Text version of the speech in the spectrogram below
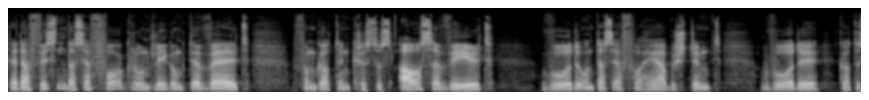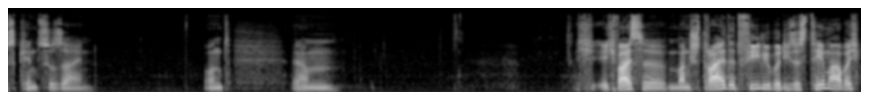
Der darf wissen, dass er vor Grundlegung der Welt von Gott in Christus auserwählt wurde und dass er vorherbestimmt wurde, Gottes Kind zu sein. Und ähm, ich, ich weiß, äh, man streitet viel über dieses Thema, aber ich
